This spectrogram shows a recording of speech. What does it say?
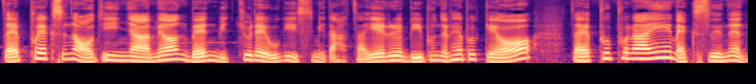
자, fx는 어디 있냐 하면 맨 윗줄에 여기 있습니다. 자, 얘를 미분을 해볼게요. 자, f'x는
